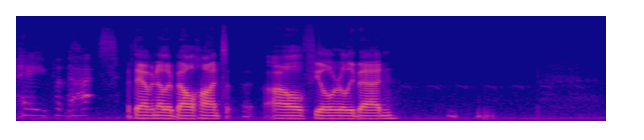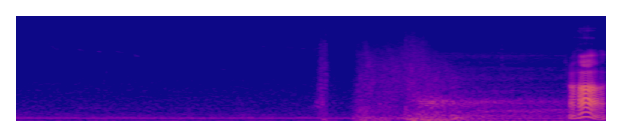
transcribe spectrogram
pay for that. If they have another Bell Hunt, I'll feel really bad. Aha.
